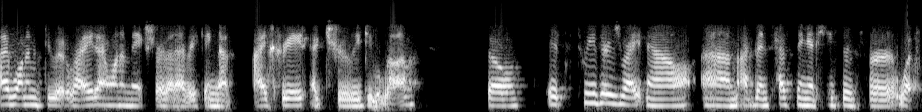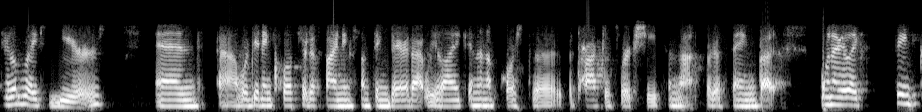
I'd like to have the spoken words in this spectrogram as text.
I want to do it right. I want to make sure that everything that I create I truly do love. So it's tweezers right now. Um, I've been testing adhesives for what feels like years, and uh, we're getting closer to finding something there that we like. And then, of course, the the practice worksheets and that sort of thing. But when I like think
